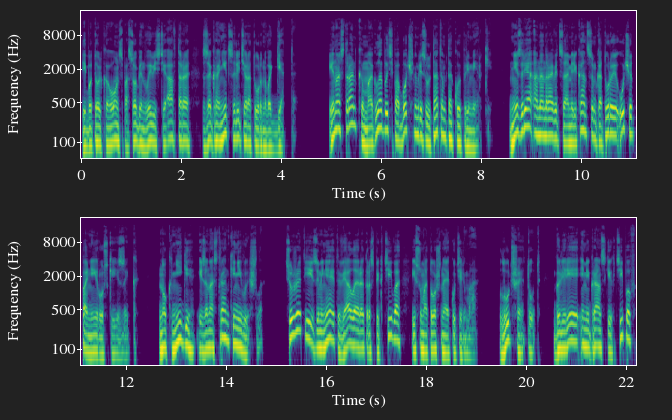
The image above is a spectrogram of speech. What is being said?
ибо только он способен вывести автора за границы литературного гетто. Иностранка могла быть побочным результатом такой примерки. Не зря она нравится американцам, которые учат по ней русский язык. Но книги из иностранки не вышло. Сюжет ей заменяет вялая ретроспектива и суматошная кутерьма. Лучшее тут — галерея эмигрантских типов,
